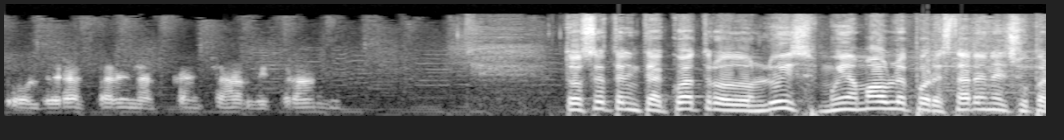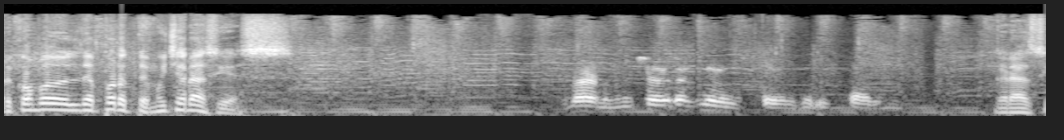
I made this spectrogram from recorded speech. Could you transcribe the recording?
volver a estar en las canchas arbitrando. 12.34, don Luis, muy amable por estar en el Supercombo del Deporte, muchas gracias. Bueno, muchas gracias a ustedes, Gracias.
